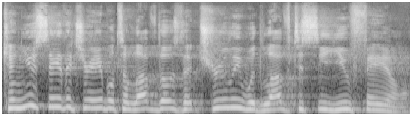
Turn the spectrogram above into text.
Can you say that you're able to love those that truly would love to see you fail?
